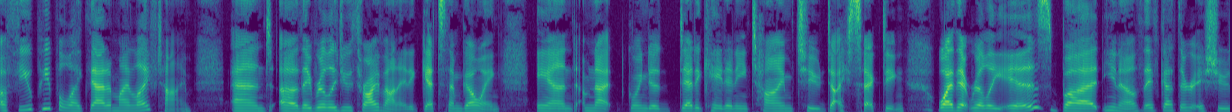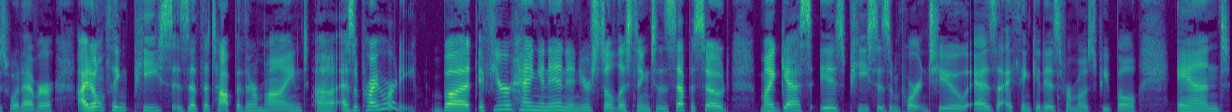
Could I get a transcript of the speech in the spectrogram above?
a few people like that in my lifetime, and uh, they really do thrive on it. It gets them going. And I'm not going to dedicate any time to dissecting why that really is, but you know, they've got their issues, whatever. I don't think peace is at the top of their mind uh, as a priority. But if you're hanging in and you're still listening to this episode, my guess is peace is important to you, as I think it is for most people. And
